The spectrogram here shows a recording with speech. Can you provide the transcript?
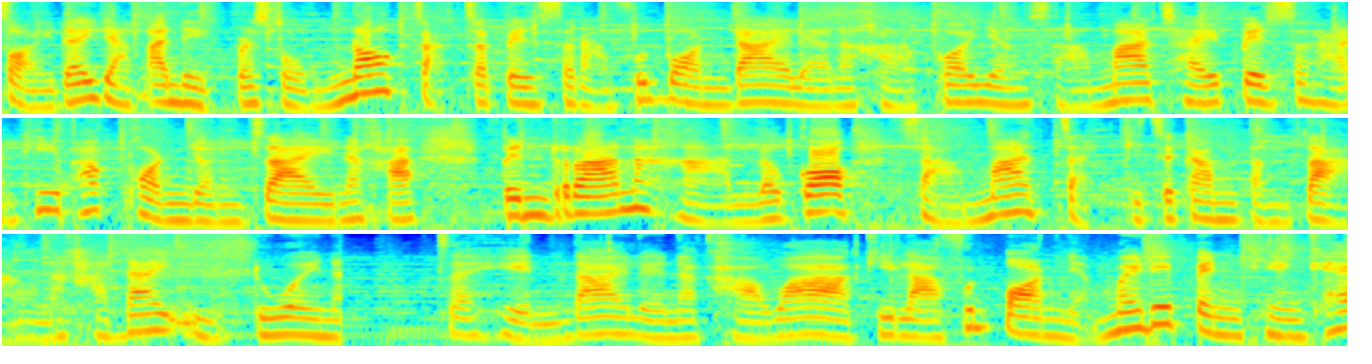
สอยได้อย่างอเนกประสงค์ นอกจากจะเป็นสนามฟุตบอลได้แล้วนะคะ ก็ยังสามารถใช้เป็นสถานที่พักผ่อนหย่อนใจนะคะ เป็นร้านอาหารแล้วก็สามารถจัดกิจกรรมต่างๆนะคะ ได้อีกด้วยนะ จะเห็นได้เลยนะคะว่ากีฬาฟุตบอลเนี่ยไม่ได้เป็นเพียงแค่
